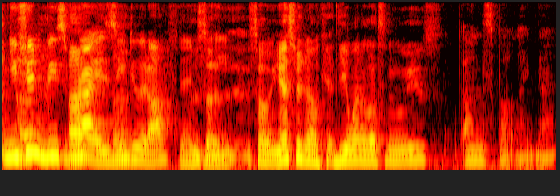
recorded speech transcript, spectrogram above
You, you shouldn't be uh, surprised. Uh, uh, you do it often. So, so yes or no? Do you want to go to the movies on the spot like that?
